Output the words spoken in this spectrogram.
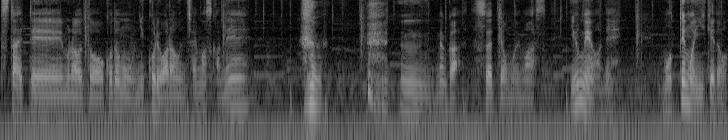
伝えてもらうと子供もにっこり笑うんちゃいますかね。うんなんかそうやって思います。夢はね持ってもいいけど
